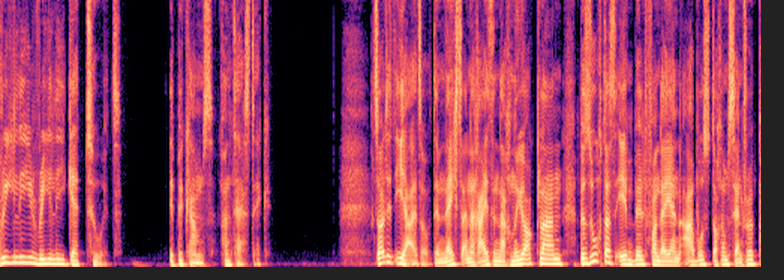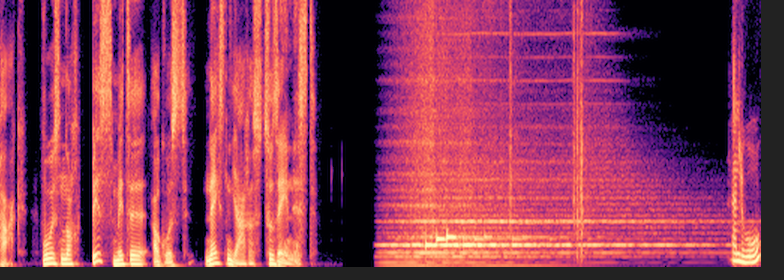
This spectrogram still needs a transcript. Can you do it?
really, really get to it, it becomes fantastic. Solltet ihr also demnächst eine Reise nach New York planen, besucht das Ebenbild von Diane Arbus doch im Central Park, wo es noch bis Mitte August nächsten Jahres zu sehen ist. Hallo.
